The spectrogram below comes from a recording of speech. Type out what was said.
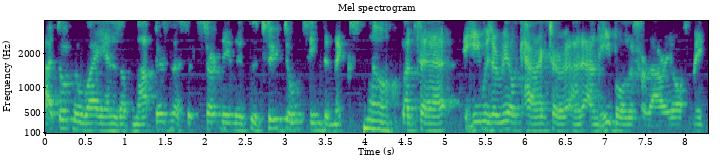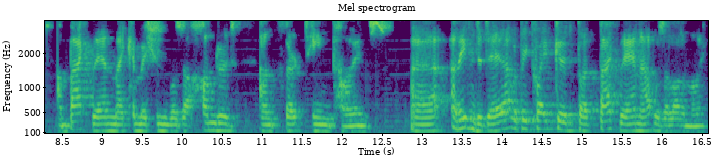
I don't know why he ended up in that business. It's certainly the, the two don't seem to mix. No. But uh, he was a real character, and, and he bought a Ferrari off me. And back then, my commission was hundred and thirteen pounds. Uh, and even today, that would be quite good. But back then, that was a lot of money.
